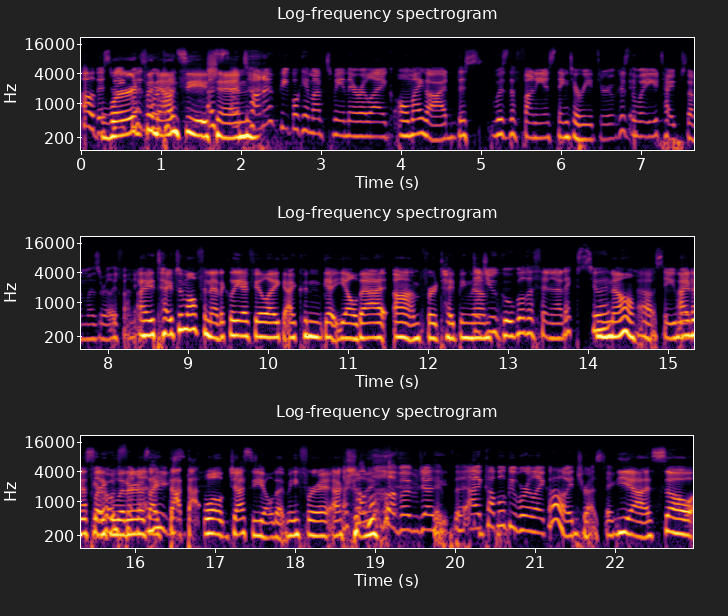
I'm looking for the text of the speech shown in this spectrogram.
Oh, this Word week was word- pronunciation. A, a ton of people came up to me and they were like, "Oh my god, this was the funniest thing to read through because the way you typed them was really funny." I typed them all phonetically. I feel like I couldn't get yelled at um, for typing them. Did you Google the phonetics to it? No. Oh, so you made I just like literally was like that that. Well, Jesse yelled at me for it A actually. couple of them, just, a couple of people were like, "Oh, interesting." Yeah. So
